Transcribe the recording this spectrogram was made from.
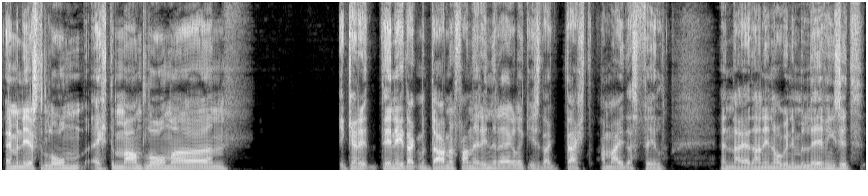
en mijn eerste loon, echt een maandloon. Ehm, ik, het enige dat ik me daar nog van herinner eigenlijk, is dat ik dacht, amai, dat is veel. En dat je dan in nog in een beleving zit.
